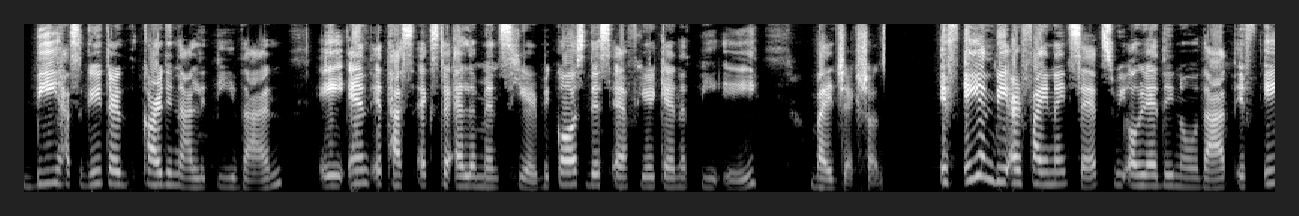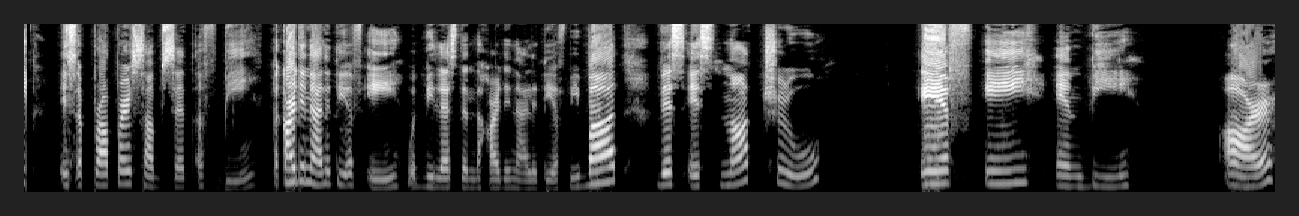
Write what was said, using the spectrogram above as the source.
B has greater cardinality than A and it has extra elements here because this F here cannot be a bijection. If A and B are finite sets, we already know that if A is a proper subset of B, the cardinality of A would be less than the cardinality of B. But this is not true if A and B are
